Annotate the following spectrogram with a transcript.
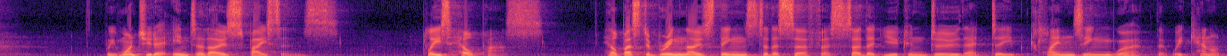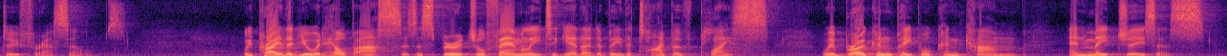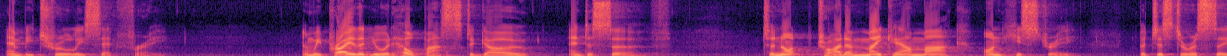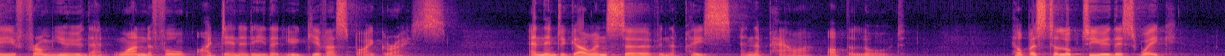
We want you to enter those spaces. Please help us. Help us to bring those things to the surface so that you can do that deep cleansing work that we cannot do for ourselves. We pray that you would help us as a spiritual family together to be the type of place where broken people can come and meet Jesus and be truly set free. And we pray that you would help us to go and to serve, to not try to make our mark on history, but just to receive from you that wonderful identity that you give us by grace, and then to go and serve in the peace and the power of the Lord. Help us to look to you this week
